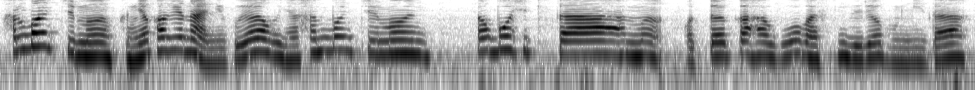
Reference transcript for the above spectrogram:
한 번쯤은 강력하게는 아니고요. 그냥 한 번쯤은 써보십사 하면 어떨까 하고 말씀드려 봅니다.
